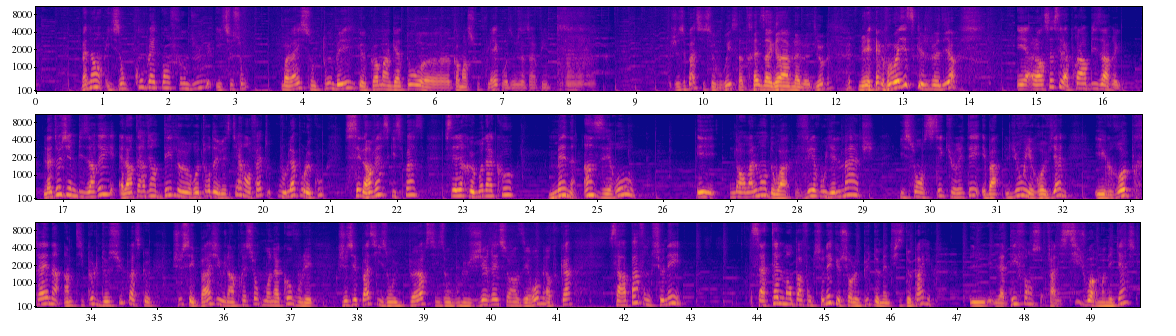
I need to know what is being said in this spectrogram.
Bah non, ils ont complètement fondu, ils se sont voilà, ils sont tombés comme un gâteau, euh, comme un soufflet. Ça fait... Je sais pas si ce bruit sera très agréable à l'audio, mais vous voyez ce que je veux dire. Et alors ça c'est la première bizarrerie. La deuxième bizarrerie, elle intervient dès le retour des vestiaires en fait, où là pour le coup c'est l'inverse qui se passe. C'est-à-dire que Monaco mène 1-0 et normalement doit verrouiller le match. Ils sont en sécurité, et bah Lyon ils reviennent ils reprennent un petit peu le dessus parce que je sais pas, j'ai eu l'impression que Monaco voulait. Je sais pas s'ils ont eu peur, s'ils ont voulu gérer ce 1-0, mais en tout cas, ça n'a pas fonctionné. Ça a tellement pas fonctionné que sur le but de Memphis de paille, la défense, enfin les six joueurs monégasques,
